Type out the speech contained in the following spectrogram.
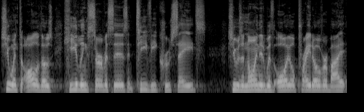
She went to all of those healing services and TV crusades. She was anointed with oil, prayed over by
